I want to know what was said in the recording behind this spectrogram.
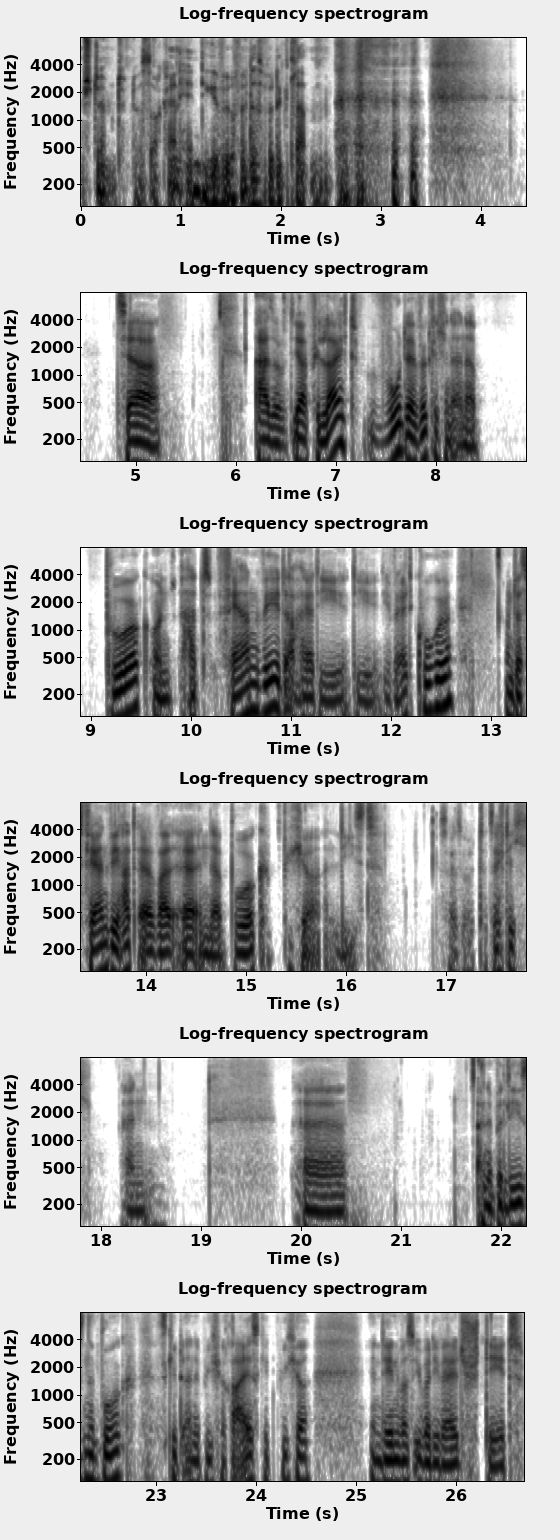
Stimmt. Du hast auch kein Handy gewürfelt, das würde klappen. Tja, also ja, vielleicht wohnt er wirklich in einer Burg und hat Fernweh, daher die, die, die Weltkugel. Und das Fernweh hat er, weil er in der Burg Bücher liest. Ist also tatsächlich ein, äh, eine belesene Burg. Es gibt eine Bücherei, es gibt Bücher, in denen was über die Welt steht.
